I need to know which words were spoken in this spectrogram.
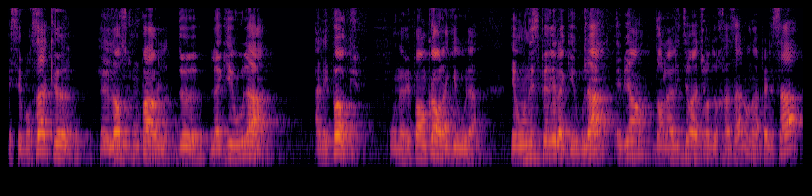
Et c'est pour ça que euh, lorsqu'on parle de la Géoula à l'époque, on n'avait pas encore la Géoula, et on espérait la Géoula, eh bien, dans la littérature de Chazal, on appelle ça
